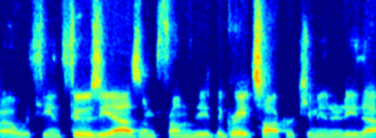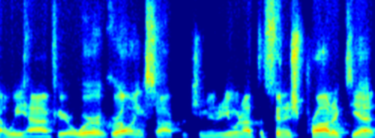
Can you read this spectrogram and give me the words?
uh, with the enthusiasm from the, the great soccer community that we have here. We're a growing soccer community. We're not the finished product yet.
